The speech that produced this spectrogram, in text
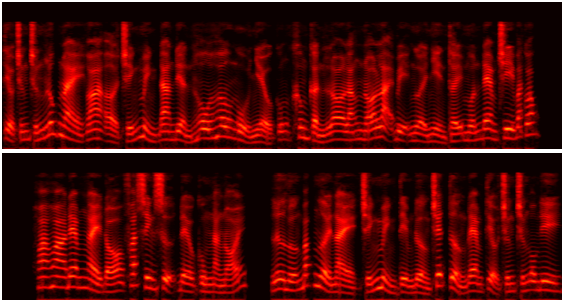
tiểu trứng trứng lúc này hoa ở chính mình đan điển hô hô ngủ nhiều cũng không cần lo lắng nó lại bị người nhìn thấy muốn đem chi bắt góc. Hoa hoa đem ngày đó phát sinh sự đều cùng nàng nói, lư hướng bắc người này chính mình tìm đường chết tưởng đem tiểu trứng trứng ôm đi,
